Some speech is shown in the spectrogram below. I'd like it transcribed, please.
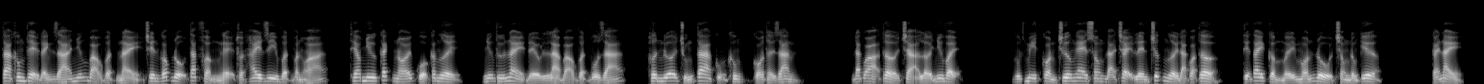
Ta không thể đánh giá những bảo vật này trên góc độ tác phẩm nghệ thuật hay di vật văn hóa, theo như cách nói của các ngươi, những thứ này đều là bảo vật vô giá, hơn nữa chúng ta cũng không có thời gian. Đặc quả tờ trả lời như vậy. Goodsmith còn chưa nghe xong đã chạy lên trước người đã quạ tờ tiện tay cầm mấy món đồ trong đống kia. Cái này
